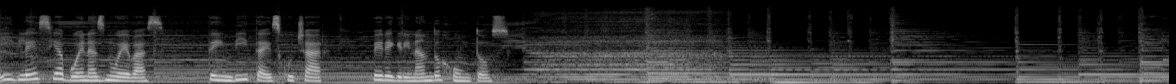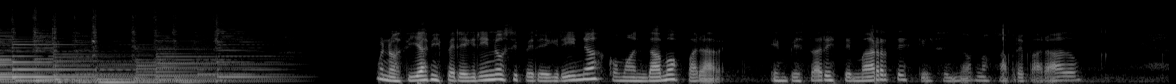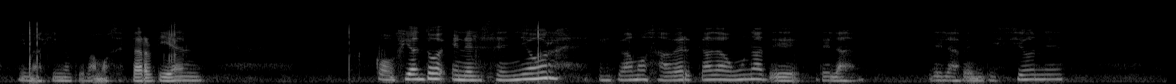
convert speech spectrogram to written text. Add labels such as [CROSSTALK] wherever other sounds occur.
Iglesia Buenas Nuevas, te invita a escuchar Peregrinando Juntos. Buenos días mis peregrinos y peregrinas, ¿cómo andamos para empezar este martes que el Señor nos ha preparado? Me imagino que vamos a estar bien, confiando en el Señor y que vamos a ver cada una de, las, de las, bendiciones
